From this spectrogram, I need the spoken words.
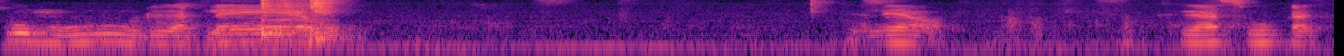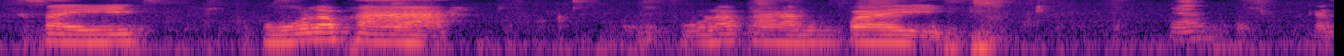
โอ้โหเดือดแล้วเดือดแล้วเกลือสุกกับใส่โหระพาโหระพาลงไปกับ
